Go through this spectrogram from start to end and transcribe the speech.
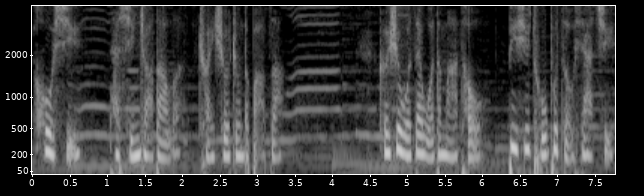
或许，他寻找到了传说中的宝藏。可是我在我的码头必须徒步走下去。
